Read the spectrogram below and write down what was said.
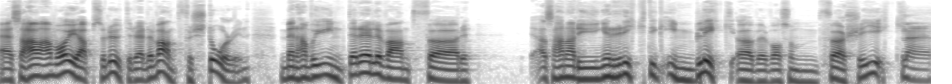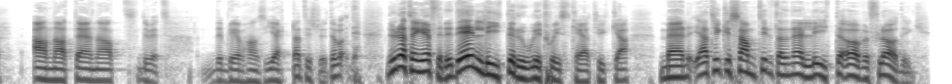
Eh, Så han, han var ju absolut relevant för storyn. Men han var ju inte relevant för... Alltså han hade ju ingen riktig inblick över vad som för sig gick. Nej. Annat än att, du vet, det blev hans hjärta till slut. Var, nu när jag tänker efter, det, det är en lite rolig twist kan jag tycka. Men jag tycker samtidigt att den är lite överflödig.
